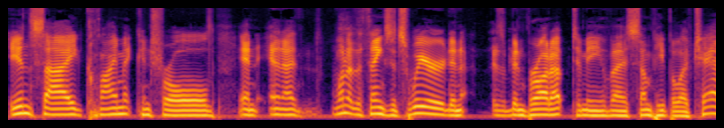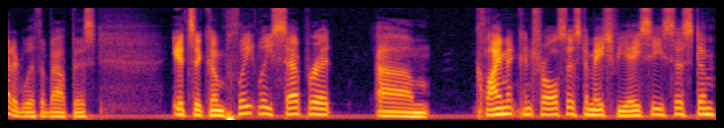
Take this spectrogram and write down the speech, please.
inside, climate controlled, and and I, one of the things that's weird and has been brought up to me by some people I've chatted with about this. It's a completely separate um, climate control system, HVAC system.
